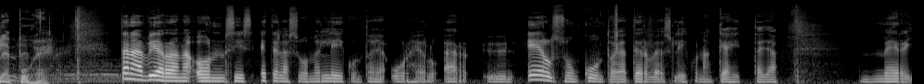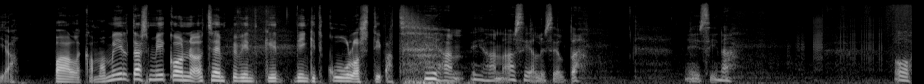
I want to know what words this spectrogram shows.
Yle Puhe. Tänään vieraana on siis Etelä-Suomen liikunta- ja urheilu ryn Elsun kunto- ja terveysliikunnan kehittäjä Merja Palkama. Miltäs Mikon tsemppivinkit kuulostivat? Ihan, ihan asiallisilta. Ei siinä ole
